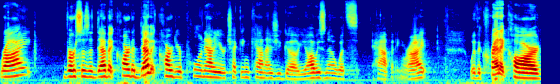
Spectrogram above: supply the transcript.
right, versus a debit card, a debit card you're pulling out of your checking account as you go. You always know what's happening, right? With a credit card,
